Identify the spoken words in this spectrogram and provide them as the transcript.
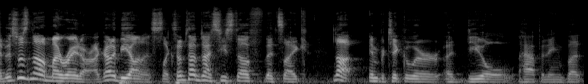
this was not on my radar. I got to be honest. Like sometimes I see stuff that's like not in particular a deal happening, but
